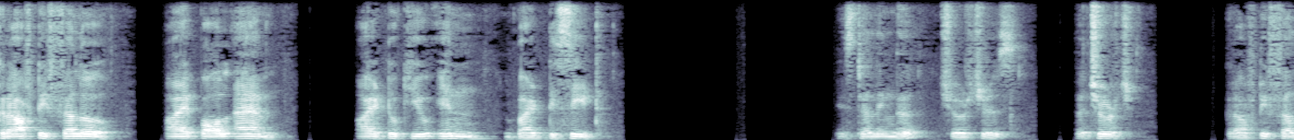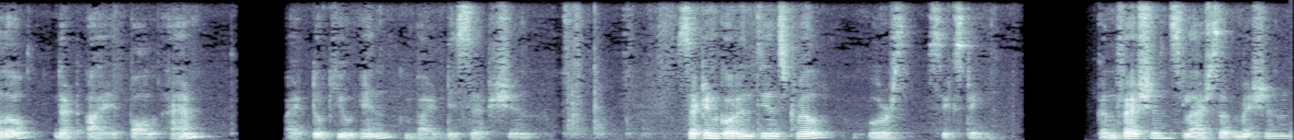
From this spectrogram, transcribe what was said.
crafty fellow I, Paul, am, I took you in by deceit. He's telling the churches, the church, crafty fellow that I, Paul, am, I took you in by deception. 2 Corinthians 12, verse 16. Confession slash submission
